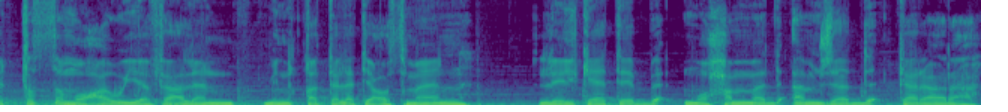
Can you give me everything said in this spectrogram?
اقتص معاوية فعلا من قتلة عثمان؟ للكاتب محمد أمجد كرارة.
